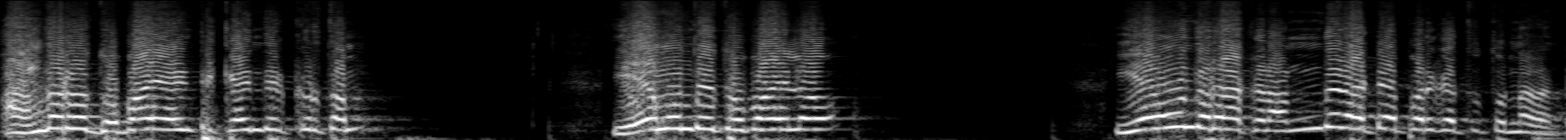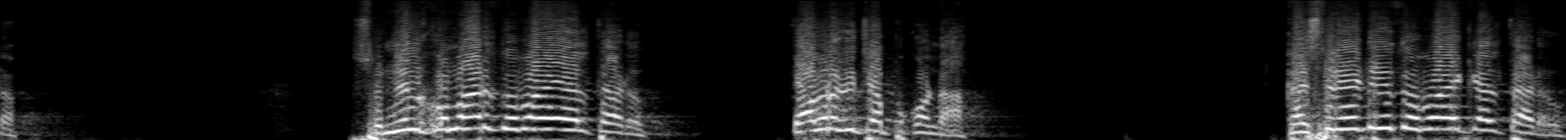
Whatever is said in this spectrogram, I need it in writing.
అందరూ దుబాయ్ ఏంటి కేంద్రీకృతం? ఏముంది దుబాయ్లో? ఏముందిరా అక్కడ అందరూ అటే పరిగెత్తుతున్నారంట. సునీల్ కుమార్ దుబాయ్ వెళ్తాడు. ఎవరికి చెప్పకుండా? కసిరెడ్డి దుబాయ్కి వెళ్తాడు.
